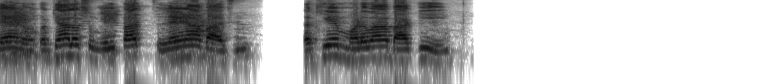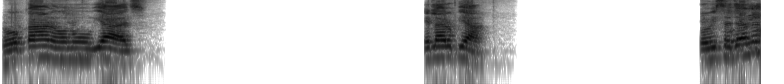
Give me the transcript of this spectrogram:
લેણું. તો ક્યાં લખશું? મિલકત લેણા બાજુ લખીએ મળવા બાકી. રોકાણોનું વ્યાજ કેટલા રૂપિયા? ચોવીસ હજાર ને?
